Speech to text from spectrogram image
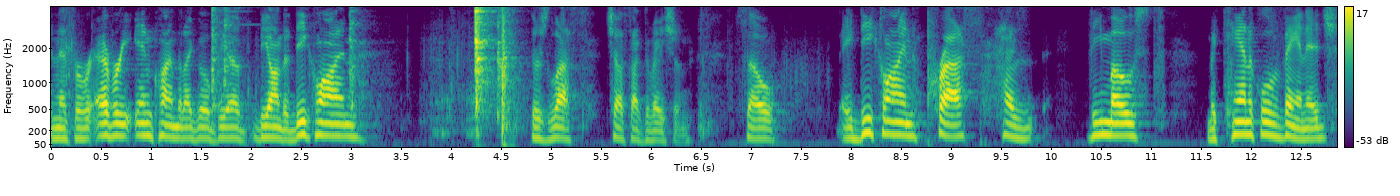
and then for every incline that I go beyond a decline, there's less chest activation. So a decline press has the most mechanical advantage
